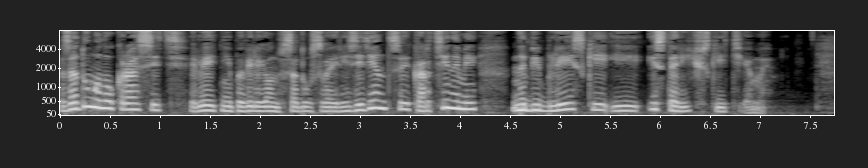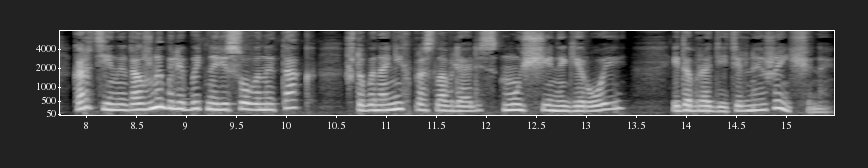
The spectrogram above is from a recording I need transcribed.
задумал украсить летний павильон в саду своей резиденции картинами на библейские и исторические темы. Картины должны были быть нарисованы так, чтобы на них прославлялись мужчины-герои и добродетельные женщины.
